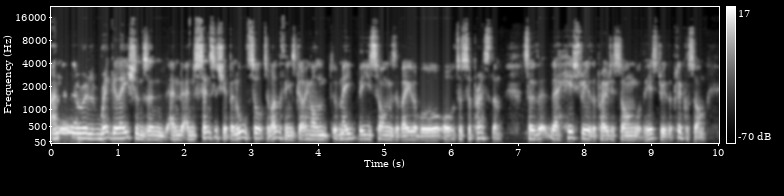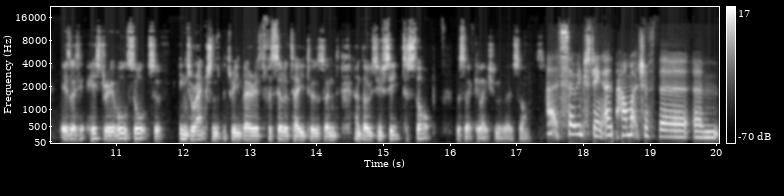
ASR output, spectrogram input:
and then there are regulations and, and, and censorship and all sorts of other things going on to make these songs available or, or to suppress them. So the, the history of the protest song or the history of the political song is a history of all sorts of interactions between various facilitators and, and those who seek to stop the circulation of those songs. Uh, so interesting. And how much of the um,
